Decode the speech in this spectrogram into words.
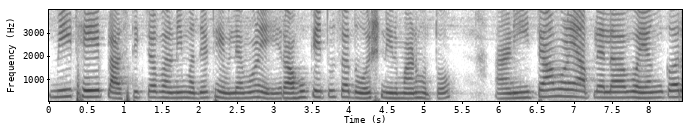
मीठ हे प्लास्टिकच्या बरणीमध्ये ठेवल्यामुळे राहूकेतूचा दोष निर्माण होतो. आणि त्यामुळे आपल्याला भयंकर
